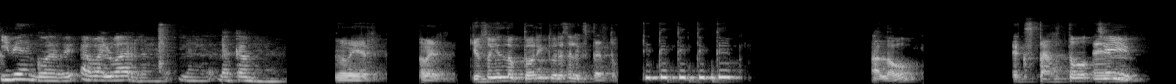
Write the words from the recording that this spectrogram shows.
Y vengo a, evaluar la, la, la cámara. A ver, a ver, yo soy el doctor y tú eres el experto. Tit, tit, tit. ¿Aló? ¿Experto en Sí,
